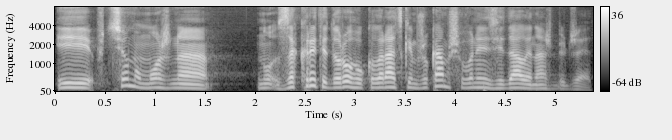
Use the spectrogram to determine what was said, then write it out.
І в цьому можна ну, закрити дорогу колорадським жукам, щоб вони з'їдали наш бюджет.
